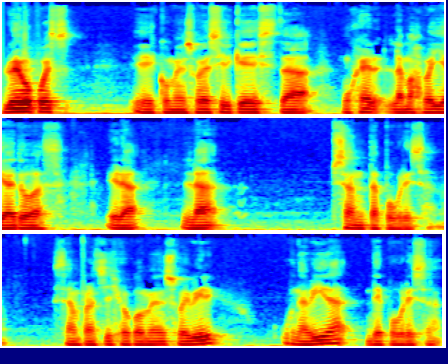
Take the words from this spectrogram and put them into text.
Luego pues eh, comenzó a decir que esta mujer, la más bella de todas, era la santa pobreza. San Francisco comenzó a vivir una vida de pobreza,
